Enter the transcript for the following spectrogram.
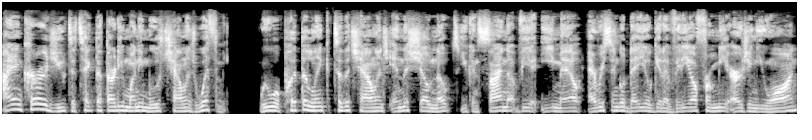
I encourage you to take the 30 Money Moves challenge with me. We will put the link to the challenge in the show notes. You can sign up via email. Every single day, you'll get a video from me urging you on,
